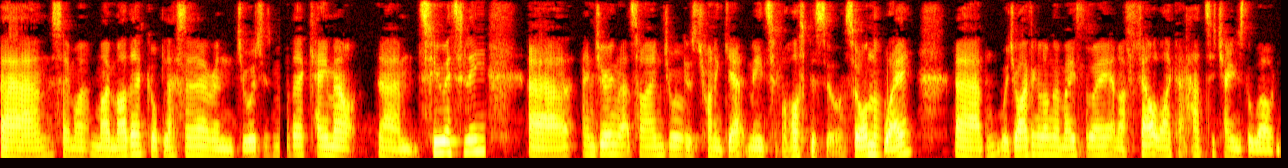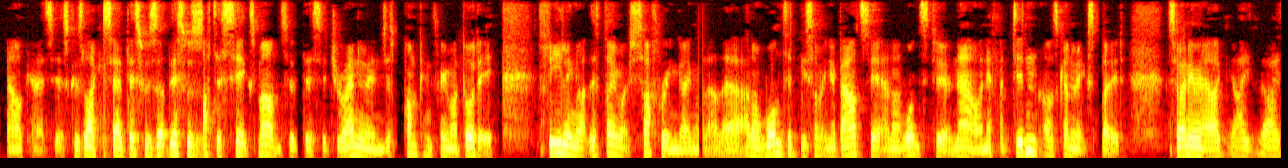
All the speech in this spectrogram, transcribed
Um, so my my mother, God bless her, and George's mother came out um, to Italy, Uh, and during that time, George was trying to get me to a hospital. So on the way, um, we're driving along a motorway, and I felt like I had to change the world now, Curtis, because like I said, this was this was after six months of this adrenaline just pumping through my body, feeling like there's so much suffering going on out there, and I wanted to do something about it, and I want to do it now. And if I didn't, I was going to explode. So anyway, I, I, I,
